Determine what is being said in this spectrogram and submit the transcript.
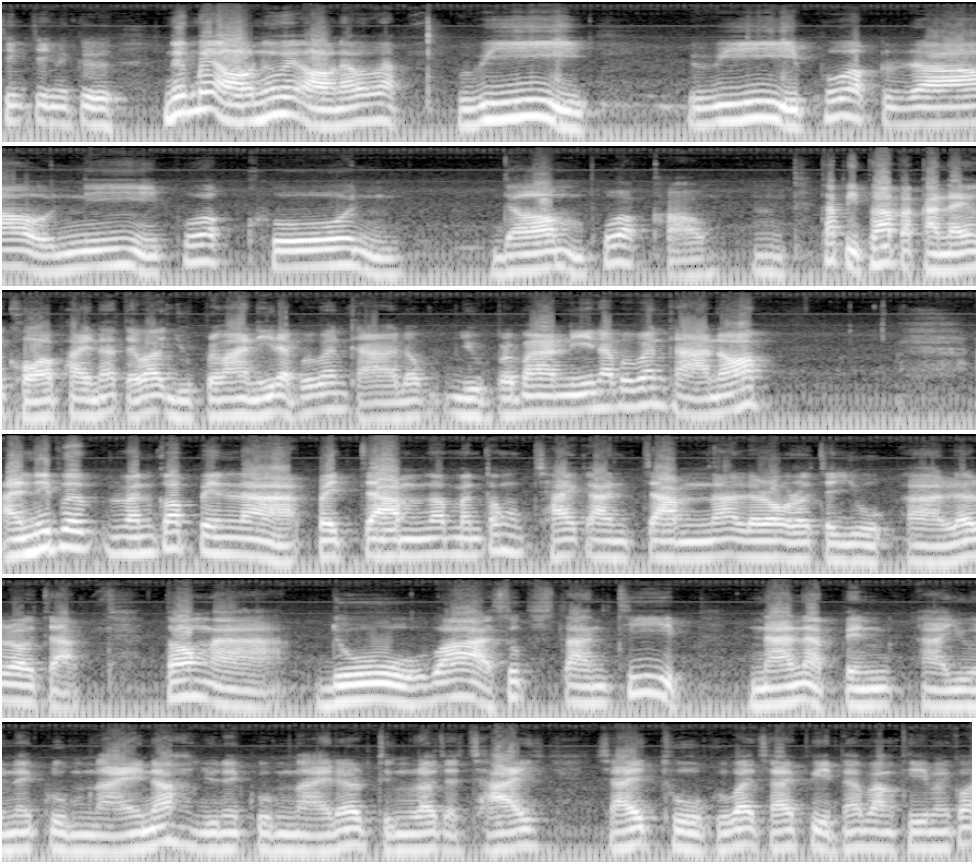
จริงๆคือ นึกไม่ออกนึกไม่ออกนะว่า we we พวกเรา นี่พวกคุณดอมพวกเขา ถ้าผิดพลาดประการใดก็ขออภัยนะ แต่ว่าอยู่ประมาณนี้แหละเพื่อนขาเราอยู่ประมาณนี้นะเพื่อนขาเนาะอันนี้เพื่อมันก็เป็นล่ะไปจำนะมันต้องใช้การจำนะแล้วเราเราจะอยู่อ่าแล้วเราจะต้องอ่าดูว่า substantive นั้นอะเป็นอ่าอยู่ในกลุ่มไหนนะอยู่ในกลุ่มไหนแล้วถึงเราจะใช้ใช้ถูกหรือว่าใช้ผิดนะบางทีมันก็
